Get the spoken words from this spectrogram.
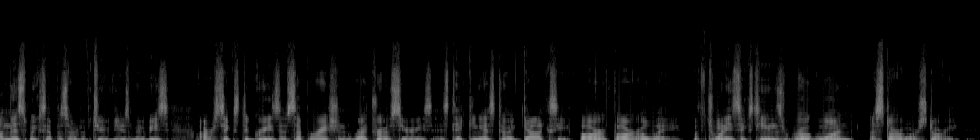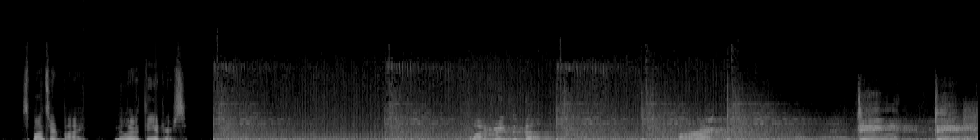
On this week's episode of Two Views Movies, our Six Degrees of Separation retro series is taking us to a galaxy far, far away with 2016's Rogue One, a Star Wars story. Sponsored by Miller Theaters. Want to ring the bell? All right. Ding, ding.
